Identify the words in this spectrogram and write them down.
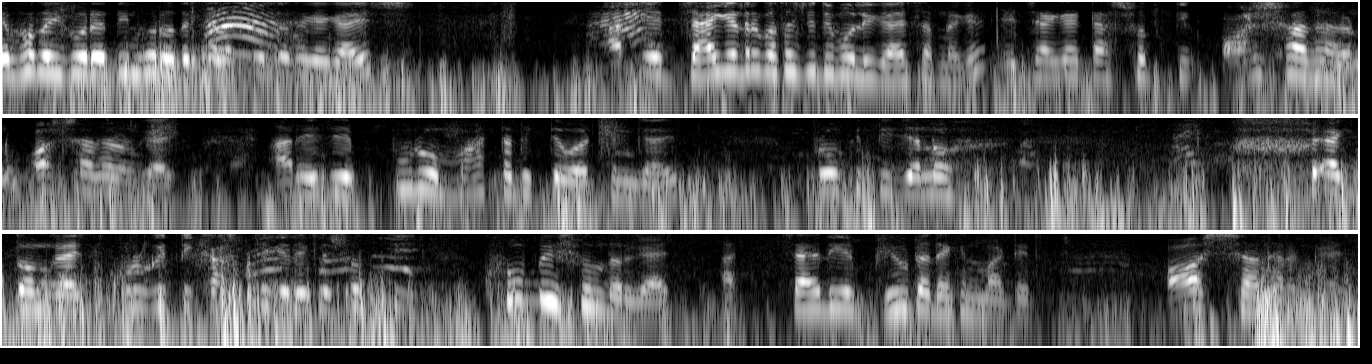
এভাবেই করে দিনভর ওদের খেলা চলতে থাকে গাইস আর এই জায়গাটার কথা যদি বলি গাইস আপনাকে এই জায়গাটা সত্যি অসাধারণ অসাধারণ গাইস আর এই যে পুরো মাঠটা দেখতে পাচ্ছেন গাইস প্রকৃতি যেন একদম গাইস প্রকৃতি কাছ থেকে দেখলে সত্যি খুবই সুন্দর গাইস আর চারিদিকের ভিউটা দেখেন মাঠের। অসাধারণ গাইস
